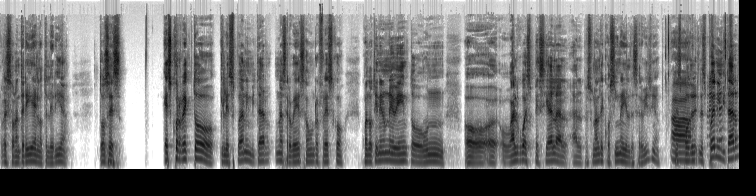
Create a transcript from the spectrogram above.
restaurantería, en la hotelería. Entonces, ¿es correcto que les puedan invitar una cerveza, un refresco, cuando tienen un evento o, un, o, algo especial al, al personal de cocina y el de servicio? ¿Les, Ah. les pueden invitar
